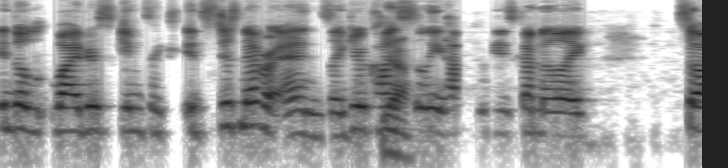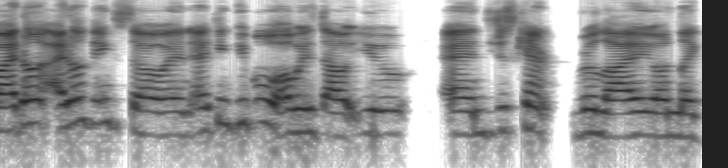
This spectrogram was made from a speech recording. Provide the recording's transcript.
in the wider schemes like it's just never ends. Like you're constantly yeah. having these kind of like so i don't i don't think so. And i think people will always doubt you and you just can't rely on like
